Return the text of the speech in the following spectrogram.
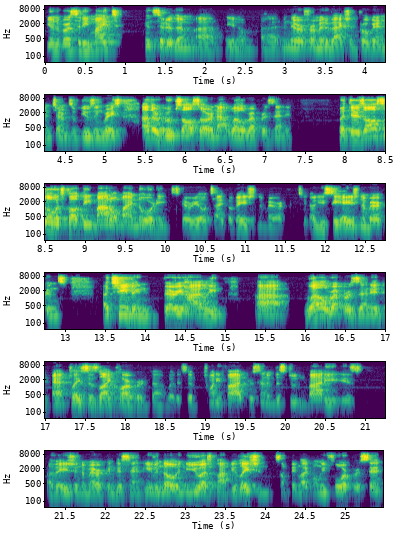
university might consider them, uh, you know, uh, in their affirmative action program in terms of using race. Other groups also are not well represented. But there's also what's called the model minority stereotype of Asian Americans. You know, you see Asian Americans achieving very highly, uh, well represented at places like Harvard. Uh, what is it? 25% of the student body is of Asian American descent, even though in the U.S. population, something like only 4%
